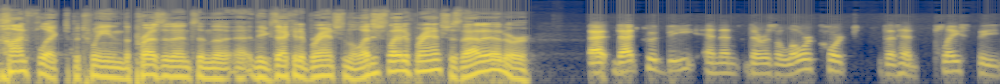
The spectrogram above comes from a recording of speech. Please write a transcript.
conflict between the president and the uh, the executive branch and the legislative branch. Is that it, or That that could be, and then there is a lower court that had placed the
